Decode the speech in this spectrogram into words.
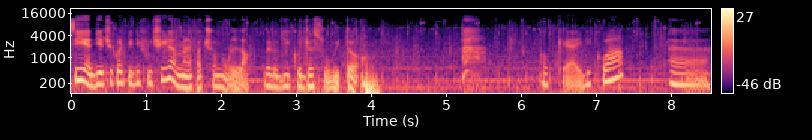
Sì, 10 colpi di fucile non me ne faccio nulla, ve lo dico già subito. Ok, di qua... Eh,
